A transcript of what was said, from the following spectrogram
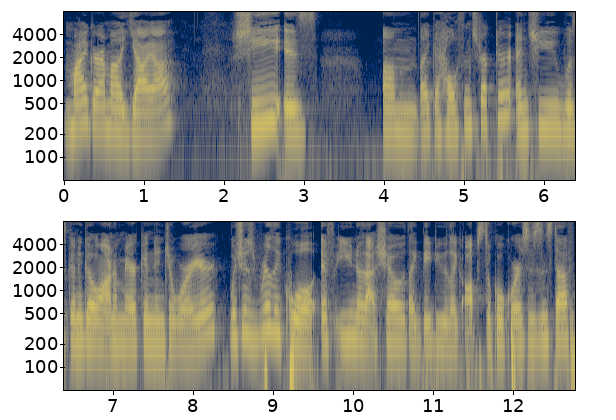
my grandma Yaya, she is um like a health instructor, and she was gonna go on American Ninja Warrior, which is really cool. If you know that show, like they do like obstacle courses and stuff.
